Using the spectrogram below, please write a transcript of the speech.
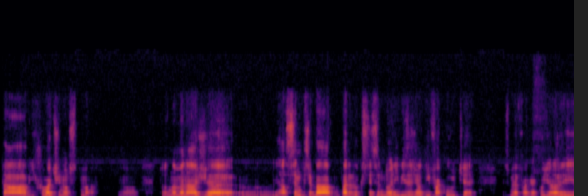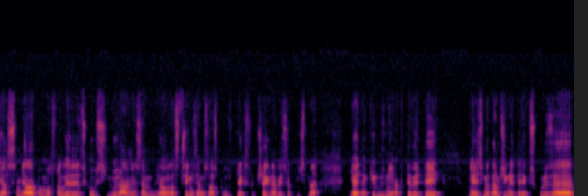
ta výchova činnost má. Jo. To znamená, že eh, já jsem třeba, paradoxně jsem to nejvíc zažil na té fakultě, my jsme fakt jako dělali, já jsem dělal pomocnou vědeckou sílu, zároveň jsem, jo, na střední jsem psal spoustu těch soček, na vysoký jsme dělali taky různé aktivity, měli jsme tam všechny ty exkurze,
